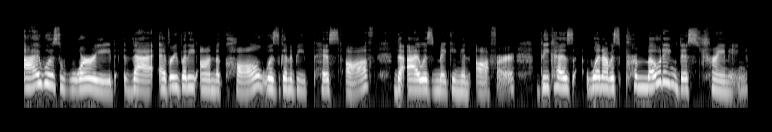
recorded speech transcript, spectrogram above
I was worried that everybody on the call was going to be pissed off that I was making an offer because when I was promoting this training,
